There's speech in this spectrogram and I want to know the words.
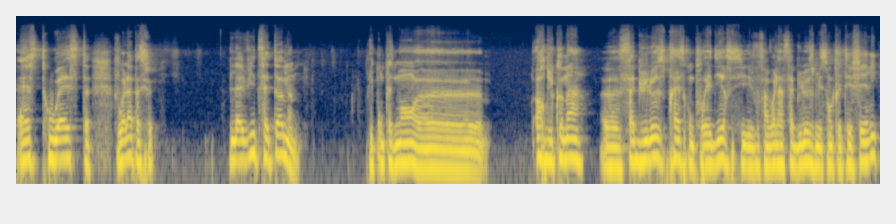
est ouest. Voilà parce que la vie de cet homme complètement euh, hors du commun euh, fabuleuse presque on pourrait dire si enfin voilà fabuleuse mais sans le côté féerique.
